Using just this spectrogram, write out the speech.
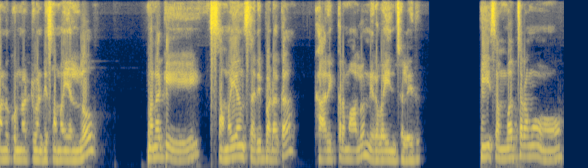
అనుకున్నటువంటి సమయంలో మనకి సమయం సరిపడక కార్యక్రమాలు నిర్వహించలేదు. ఈ సంవత్సరము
